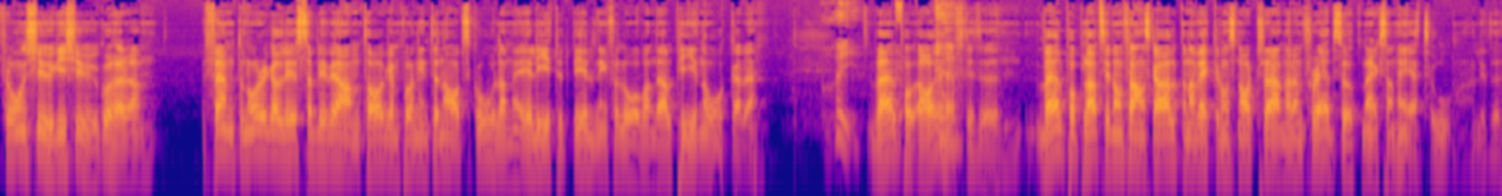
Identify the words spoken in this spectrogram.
Från 2020 här. då. 15-åriga Lyss har blivit antagen på en internatskola med elitutbildning för lovande alpinåkare. Oj. Väl på, ja, det är häftigt. Väl på plats i de franska alperna väcker hon snart tränaren Freds uppmärksamhet. Oh, lite.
